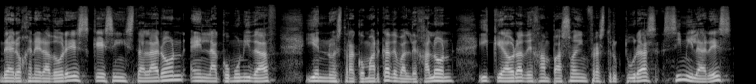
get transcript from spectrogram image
de aerogeneradores que se instalaron en la comunidad y en nuestra comarca de Valdejalón y que ahora dejan paso a infraestructuras similares,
